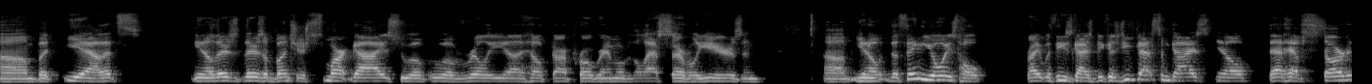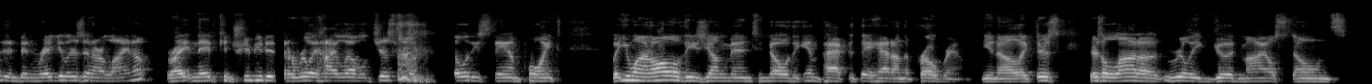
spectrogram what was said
Um, but yeah, that's you know, there's there's a bunch of smart guys who have who have really uh, helped our program over the last several years. And um, you know, the thing you always hope, right, with these guys, because you've got some guys, you know, that have started and been regulars in our lineup, right, and they've contributed at a really high level just from a ability standpoint but you want all of these young men to know the impact that they had on the program you know? Like there's there's a lot of really good milestones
